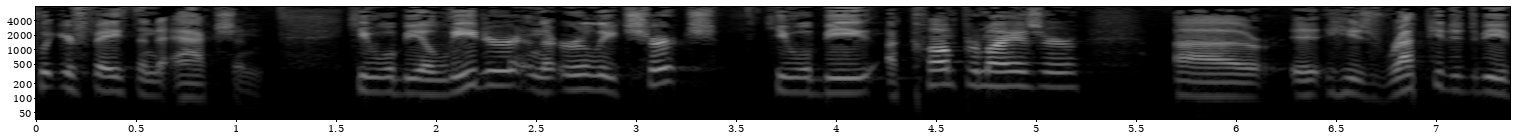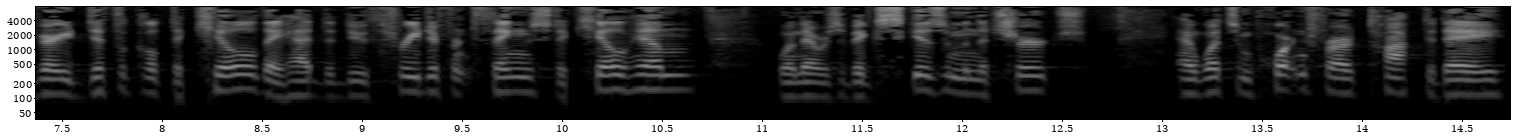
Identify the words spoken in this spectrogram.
Put your faith into action. He will be a leader in the early church. He will be a compromiser. Uh, he's reputed to be very difficult to kill. They had to do three different things to kill him when there was a big schism in the church. And what's important for our talk today,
